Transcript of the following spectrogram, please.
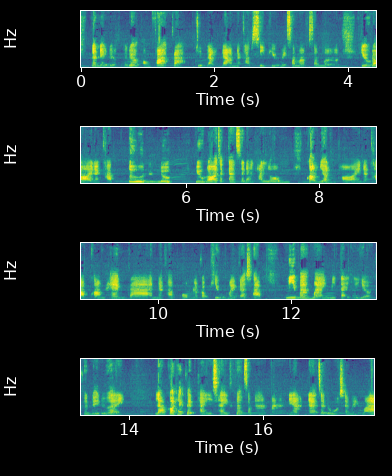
ๆนั่นในเรื่องในเรื่องของฝ้ากระจุดด่างดำนะครับ สีผิวไม่สม่ำเสมอริ้วรอยนะครับ ตื้นลึก ริ้วรอยจากการแสดงอารมณ์ ความหย่อนคล้อยนะครับ ความแห้งกร้านนะครับผมแล้วก็ผิวไม่กระชับ มีมากมายมีแต่เยอะขึ้นเรื่อยๆ แล้วก็ถ้าเกิดใครที่ใช้เครื่องสำอางมาเนี่ยน่าจะดูใช่ไหมว่า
